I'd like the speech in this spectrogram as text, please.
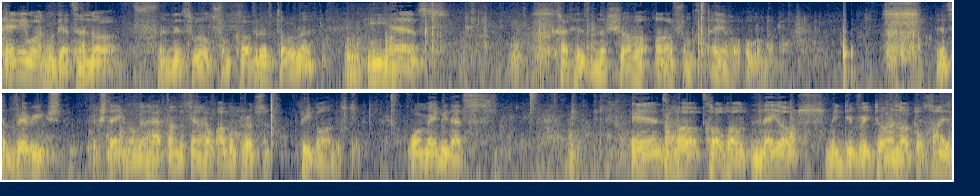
Anyone who gets Hana in this world from cover of Torah, he has cut his neshama off from Chayah Olam Haba. That's a very extreme. We're going to have to understand how other person, people understood or maybe that's and ha kol ha neos midivrei Torah notul chayiv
